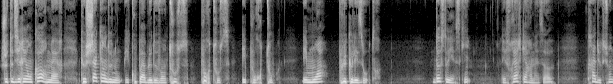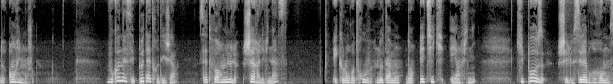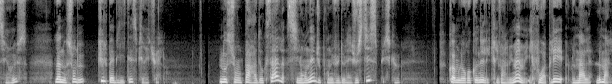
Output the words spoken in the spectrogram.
Je te dirai encore, mère, que chacun de nous est coupable devant tous, pour tous et pour tout, et moi plus que les autres. Dostoïevski, Les Frères Karamazov, traduction de Henri Mongeau. Vous connaissez peut-être déjà cette formule chère à Lévinas, et que l'on retrouve notamment dans Éthique et Infini, qui pose chez le célèbre romancier russe la notion de culpabilité spirituelle. Notion paradoxale, s'il en est, du point de vue de la justice, puisque, comme le reconnaît l'écrivain lui-même, il faut appeler le mal le mal.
